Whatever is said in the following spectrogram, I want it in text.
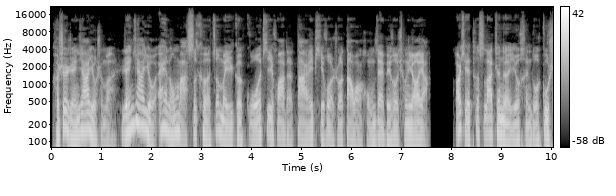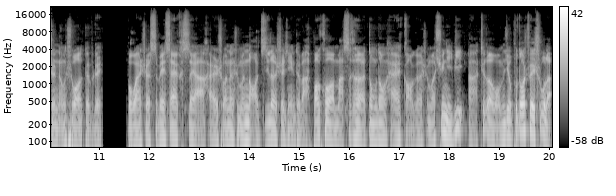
可是人家有什么？人家有埃隆·马斯克这么一个国际化的大 IP 或者说大网红在背后撑腰呀。而且特斯拉真的有很多故事能说，对不对？不管是 SpaceX 呀，还是说那什么脑机的事情，对吧？包括马斯克动不动还搞个什么虚拟币啊，这个我们就不多赘述了。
